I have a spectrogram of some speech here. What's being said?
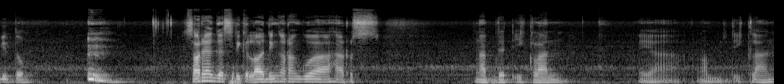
Gitu sorry agak sedikit loading karena gue harus ngupdate iklan. Ya ngupdate iklan.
